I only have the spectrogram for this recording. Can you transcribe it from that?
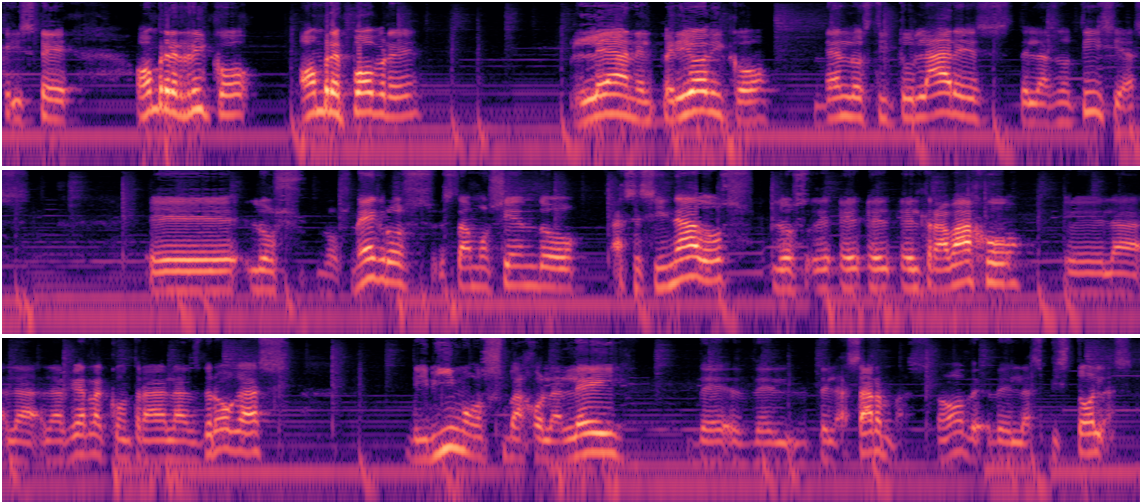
que dice, hombre rico, hombre pobre, lean el periódico, vean los titulares de las noticias. Eh, los, negros estamos siendo asesinados, el, trabajo, eh, la, guerra contra las drogas, vivimos bajo la ley de, las armas, de, las pistolas.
